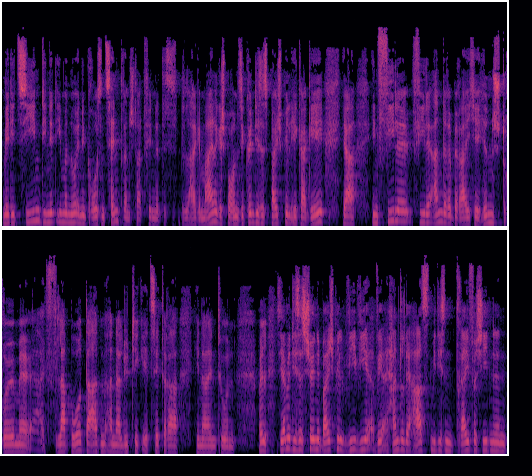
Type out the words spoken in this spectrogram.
Medizin, die nicht immer nur in den großen Zentren stattfindet. Das ist ein bisschen allgemeiner gesprochen. Sie können dieses Beispiel EKG ja in viele, viele andere Bereiche, Hirnströme, Labordatenanalytik etc. hineintun. Weil Sie haben ja dieses schöne Beispiel, wie, wie, wie handelt der Arzt mit diesen drei verschiedenen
